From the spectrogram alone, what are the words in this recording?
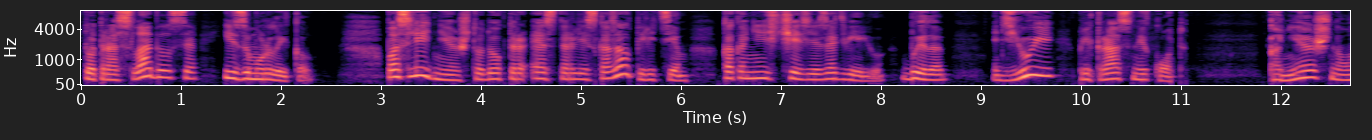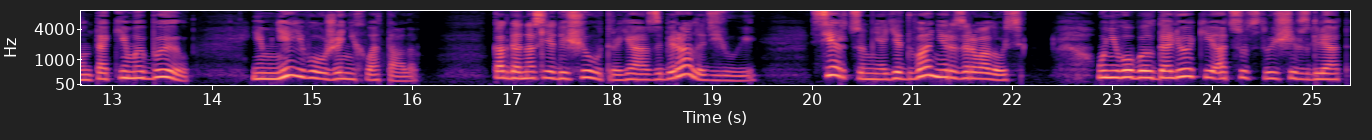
Тот расслабился и замурлыкал. Последнее, что доктор Эстерли сказал перед тем, как они исчезли за дверью, было «Дьюи — прекрасный кот». Конечно, он таким и был, и мне его уже не хватало. Когда на следующее утро я забирала Дьюи, сердце у меня едва не разорвалось. У него был далекий отсутствующий взгляд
